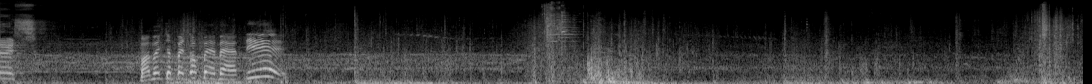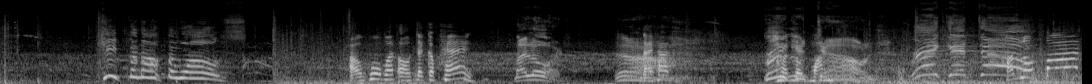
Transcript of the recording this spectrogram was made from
this! มันไม่จำเป็นต้องเป็นแบบนี้ Keep them off the walls! เอาพวกมันออกจากกระแพง My lord. นายท่าน Break Hunt it them, man. down! Break it พันล down! มมัน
